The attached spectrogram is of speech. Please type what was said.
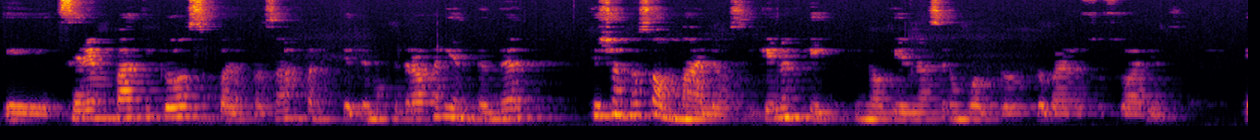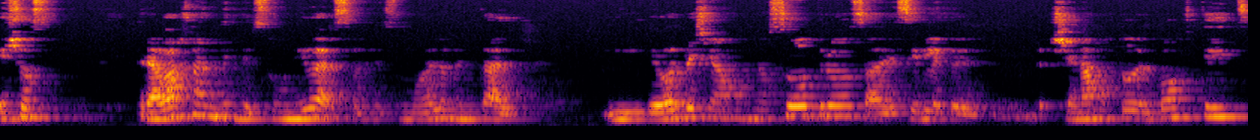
eh, ser empáticos con las personas con las que tenemos que trabajar y entender que ellos no son malos y que no es que no quieren hacer un buen producto para los usuarios. Ellos trabajan desde su universo, desde su modelo mental. Y de golpe llegamos nosotros a decirle que llenamos todo de post-its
